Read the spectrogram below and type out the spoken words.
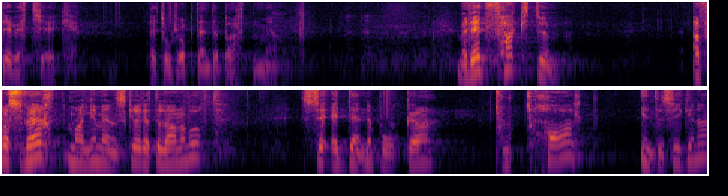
Det vet ikke jeg. Jeg tok ikke opp den debatten med ham. Men det er et faktum at for svært mange mennesker i dette landet vårt så er denne boka totalt intetsigende,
